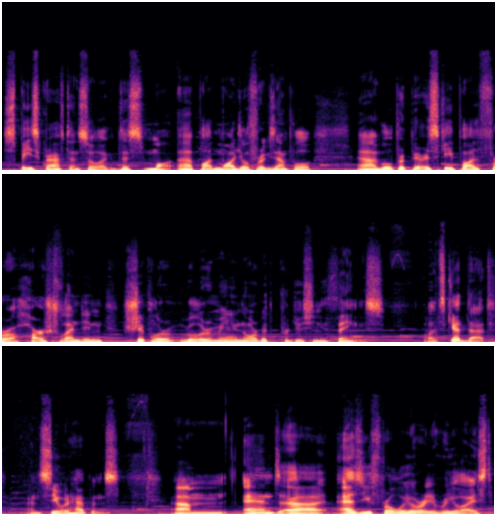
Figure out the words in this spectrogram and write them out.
spacecraft. And so like this mo uh, pod module, for example, uh, will prepare escape pod for a harsh landing. Ship will remain in orbit producing things. Let's get that and see what happens. Um, and uh, as you've probably already realized,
